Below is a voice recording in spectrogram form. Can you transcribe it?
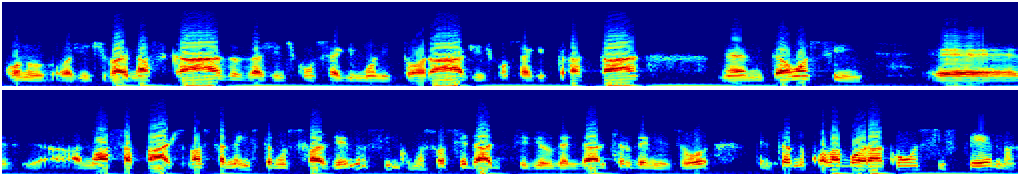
quando a gente vai nas casas, a gente consegue monitorar, a gente consegue tratar. Né? Então, assim, é, a nossa parte nós também estamos fazendo, assim como a sociedade civil organizada se organizou, tentando colaborar com o sistema.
